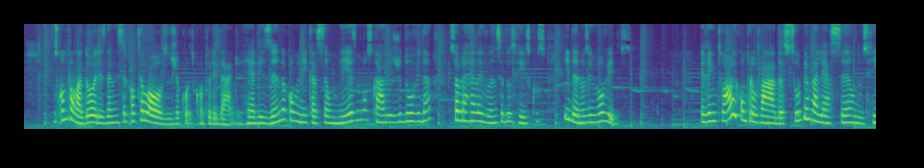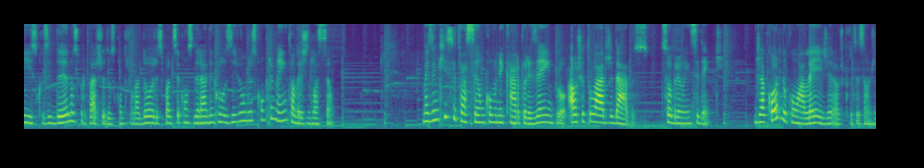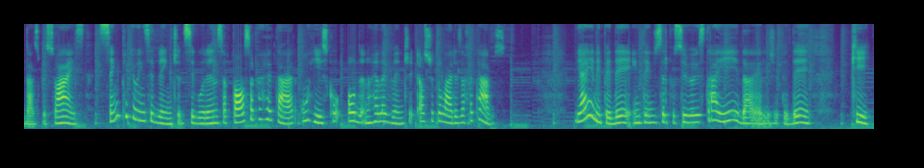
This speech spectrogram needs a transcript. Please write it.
Os controladores devem ser cautelosos, de acordo com a autoridade, realizando a comunicação mesmo nos casos de dúvida sobre a relevância dos riscos e danos envolvidos. Eventual e comprovada subavaliação dos riscos e danos por parte dos controladores pode ser considerado inclusive um descumprimento à legislação. Mas em que situação comunicar, por exemplo, ao titular de dados sobre um incidente? De acordo com a Lei Geral de Proteção de Dados Pessoais, sempre que o incidente de segurança possa acarretar um risco ou dano relevante aos titulares afetados. E a NPD entende ser possível extrair da LGPD que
